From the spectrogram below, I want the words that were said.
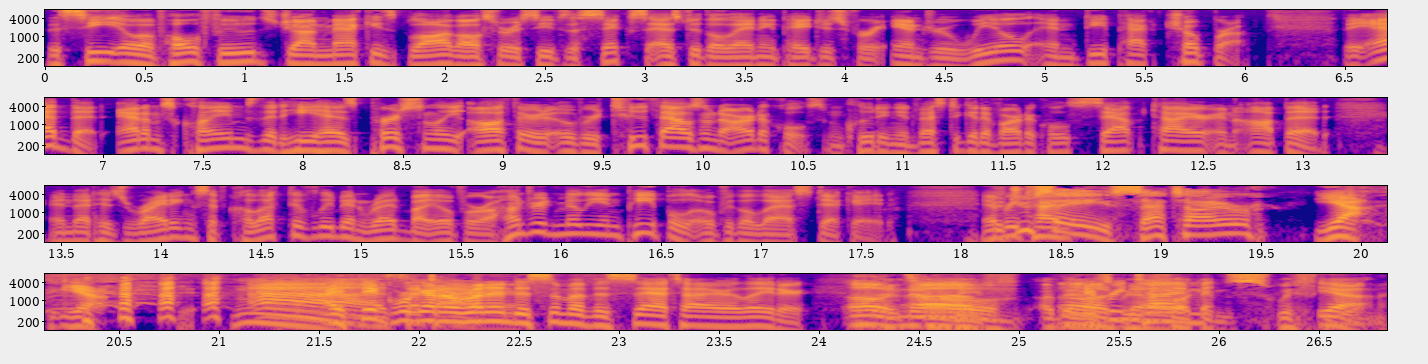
The CEO of Whole Foods, John Mackey's blog, also receives a 6, as do the landing pages for Andrew Weil and Deepak Chopra. They add that Adams claims that he has personally authored over 2,000 articles, including investigative articles, satire, and op ed, and that his writings have collectively been read by over 100 million people over the last decade. Every Did you say satire? Yeah, yeah. I think we're gonna run into some of his satire later. Oh That's no! enough. I bet Oh, it's every been time- fucking Swiftian. Yeah.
